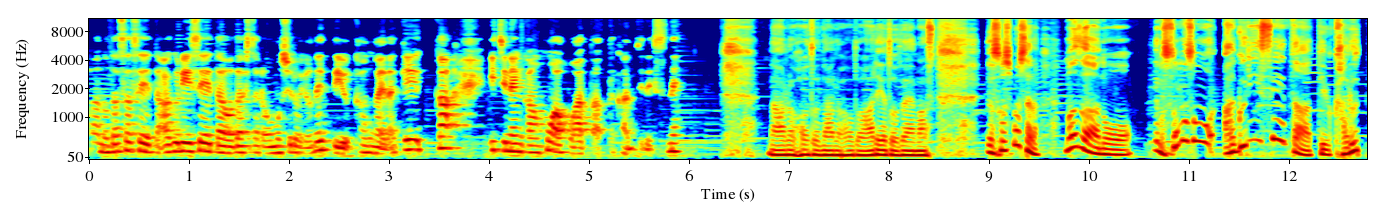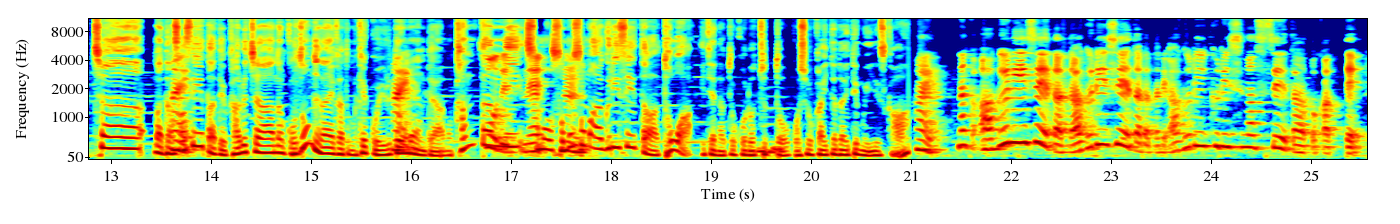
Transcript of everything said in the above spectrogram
あの、ダサセーター、アグリーセーターを出したら面白いよねっていう考えだけが、1年間ほわほわとあった感じですね。なるほどなるほどありがとうございますそうしましたらまずあのでもそもそも ugly sweater っていうカルチャー、まあ、ダサセーターっていうカルチャーのご存じない方も結構いると思うんで、あの簡単にそのそもそうん。も ugly sweater とはみたいなところちょっとご紹介いただいてもいいですか、はい。なんか ugly sweater って、 ugly sweater だったり、 ugly Christmas sweater とかって、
